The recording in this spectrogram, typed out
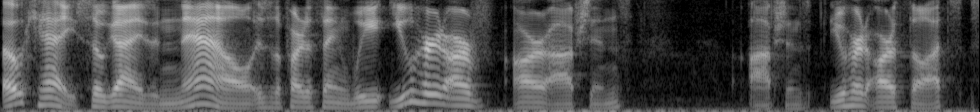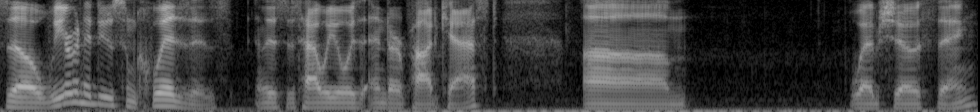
Okay, so guys, now is the part of the thing we you heard our our options options. You heard our thoughts. So we are going to do some quizzes. And this is how we always end our podcast. Um, web show thing.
